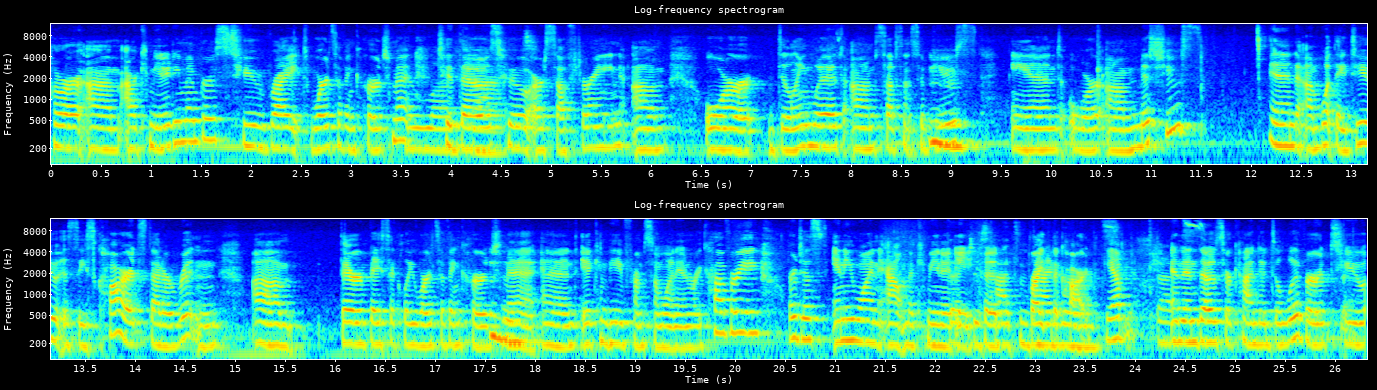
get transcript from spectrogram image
for um, our community members to write words of encouragement to those that. who are suffering um, or dealing with um, substance abuse and or um, misuse. And um, what they do is these cards that are written, um, they're basically words of encouragement, Mm-hmm. and it can be from someone in recovery or just anyone out in the community could write the kind card. words. Yep. Yeah, And then those are kind of delivered to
